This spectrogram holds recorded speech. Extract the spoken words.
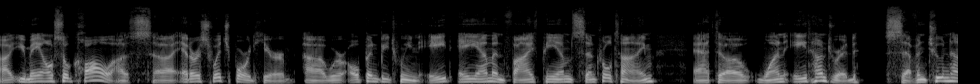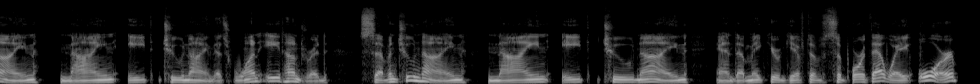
Uh, you may also call us uh, at our switchboard here. Uh, we're open between 8 a.m. and 5 p.m. Central Time at uh, 1 800 729 9829. That's 1 800 729 9829 and uh, make your gift of support that way. Or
